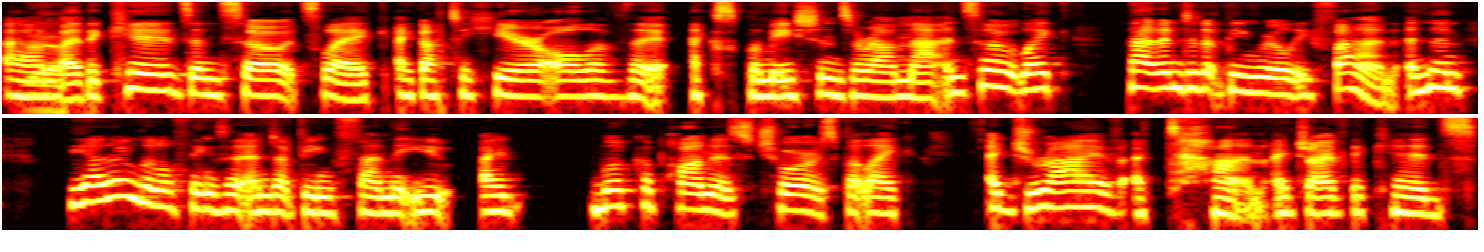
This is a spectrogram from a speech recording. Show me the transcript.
um, yeah. by the kids. And so it's like, I got to hear all of the exclamations around that. And so like that ended up being really fun. And then the other little things that end up being fun that you, I look upon as chores, but like I drive a ton. I drive the kids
